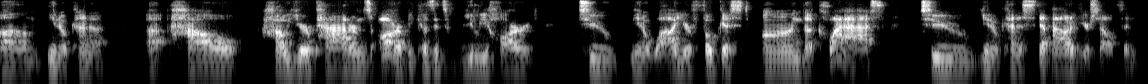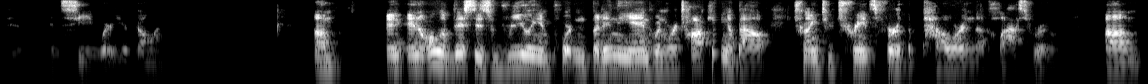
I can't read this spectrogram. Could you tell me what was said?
um, you know, kind of uh, how, how your patterns are because it's really hard to, you know, while you're focused on the class to, you know, kind of step out of yourself and, and, and see where you're going. Um, and, and all of this is really important, but in the end, when we're talking about trying to transfer the power in the classroom, um,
